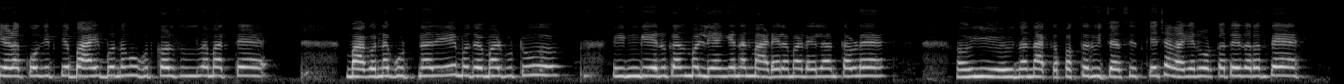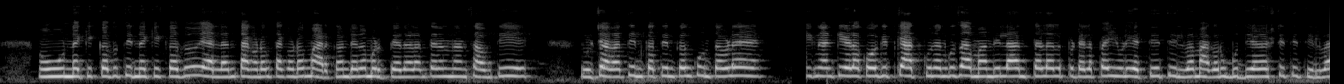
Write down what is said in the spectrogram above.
ಕೇಳಕ್ಕೆ ಹೋಗಿದ್ಕೆ ಬಾಯಿಗೆ ಬಂದಾಗ ಹೋಗುದ್ ಕಳ್ಸಲ್ಲ ಮತ್ತೆ. ಮಗನ ಗುಟ್ನರಿ ಮದುವೆ ಮಾಡ್ಬಿಟ್ಟು, ಹಿಂಗೇನು ಕಂದ್ ಮಳ್ಳಿ ಹಂಗೆ ನಾನು ಮಾಡೇಲ್ಲ ಮಾಡೇಲ್ಲ ಅಂತವಳೆ. ನನ್ನ ಅಕ್ಕಪಕ್ಕದವ್ರು ವಿಚಾರಿಸಿದ್ಕೆ ಚೆನ್ನಾಗಿ ನೋಡ್ಕೊತಾ ಇದಾರಂತೆ. ಉಣ್ಣಕ್ಕಿಕ್ಕದು ತಿನ್ನಕ್ಕಿಕ್ಕದು ಎಲ್ಲನ ತಗೊಂಡೋಗಿ ತಗೊಂಡೋಗಿ ಮಾಡ್ಕೊಂಡೆಲ್ಲ ಮಡ್ತಾ ಇದ್ದಾಳಂತೆ ನನ್ನ ಸಾವ್ತಿ ಇವ್ಳು ಚೆನ್ನಾಗಿ ತಿನ್ಕೊ, ತಿನ್ಕೊಂಡು ಕುಂತವಳೆ. ಈಗ ನಾನು ಕೇಳಕ್ ಹೋಗಿದ್ಕೆ ಅದಕ್ಕೂ ನನಗೂ ಸಂಬಂಧ ಇಲ್ಲ ಅಂತಾಳಲ್ಲ ಪಟೇಲಪ್ಪ ಇವಳು ಎತ್ತಿತ್ತಿಲ್ವಾ ಮಗನು ಬುದ್ಧಿ ಅಷ್ಟು ಎತ್ತಿತ್ತಿಲ್ವ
